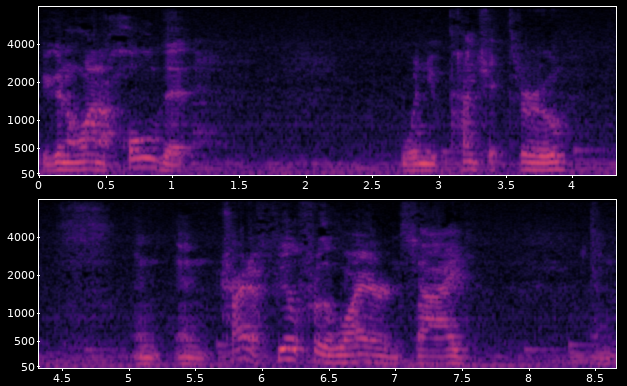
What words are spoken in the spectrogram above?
You're going to want to hold it when you punch it through and, and try to feel for the wire inside and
